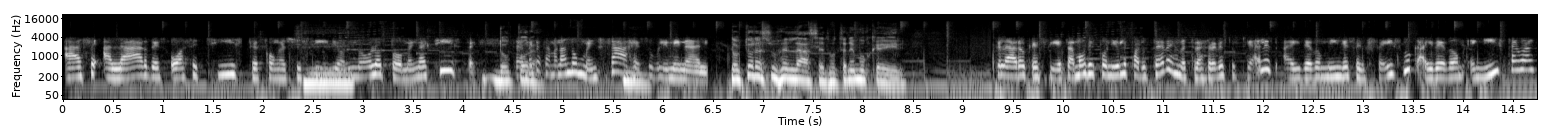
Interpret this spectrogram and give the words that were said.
hace alardes o hace chistes con el suicidio, no lo tomen a chiste. Doctora. Está mandando un mensaje subliminal. Doctora, sus enlaces, nos tenemos que ir. Claro que sí, estamos disponibles para ustedes en nuestras redes sociales, Aide Domínguez en Facebook, Aide Dom en Instagram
